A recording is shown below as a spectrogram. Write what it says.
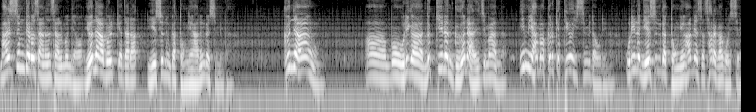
말씀대로 사는 삶은요, 연합을 깨달아 예수님과 동행하는 것입니다. 그냥, 아, 뭐, 우리가 느끼는 그건 아니지만 이미 아마 그렇게 되어 있습니다, 우리는. 우리는 예수님과 동행하면서 살아가고 있어요.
